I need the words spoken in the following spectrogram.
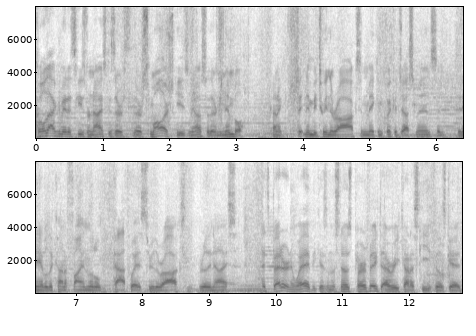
Cold activated skis were nice because they're, they're smaller skis, you know, so they're nimble, kind of fitting in between the rocks and making quick adjustments and being able to kind of find little pathways through the rocks. Really nice. It's better in a way because when the snow's perfect, every kind of ski feels good.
